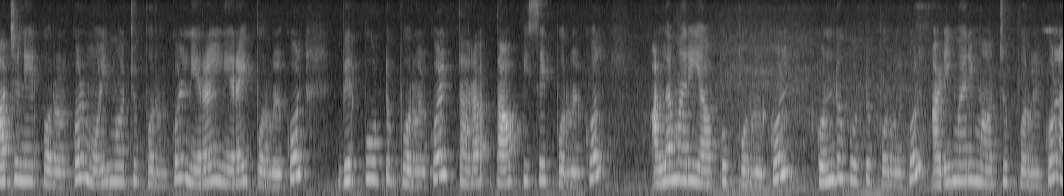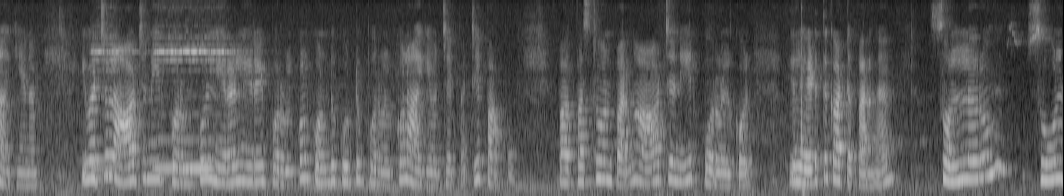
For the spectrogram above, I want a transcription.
ஆற்றுநீர் பொருட்கோள் மொழிமாற்று பொருட்கோள் நிரல் நிறை பொருள்கோள் விற்பூட்டு பொருள்கோள் தர தாப்பிசை பொருள்கோள் அலமரியாப்பு பொருள்கோள் கொண்டு கூட்டு பொருள்கோள் அடிமறி மாற்று பொருள்கோள் ஆகியன. இவற்றுள் ஆற்று நீர் பொருள்கோள் நிரல் நிறை பொருள்கோள் கொண்டு கூட்டு பொருள்கோள் ஆகியவற்றை பற்றி பார்ப்போம். ஃபர்ஸ்ட் ஒன் பாருங்க. ஆற்று நீர் பொருள்கோள். இதில் எடுத்துக்காட்டு பாருங்க. சொல்லரும் சூழ்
